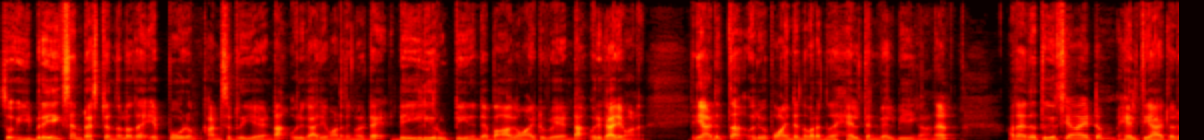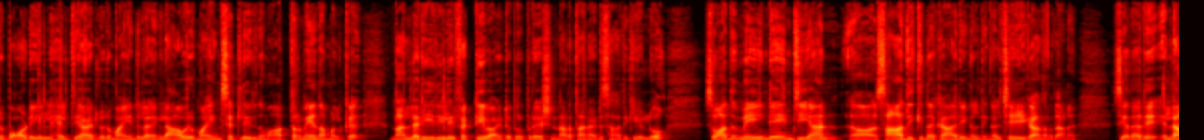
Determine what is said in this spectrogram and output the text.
സോ ഈ ബ്രേക്സ് ആൻഡ് റെസ്റ്റ് എന്നുള്ളത് എപ്പോഴും കൺസിഡർ ചെയ്യേണ്ട ഒരു കാര്യമാണ്. നിങ്ങളുടെ ഡെയിലി റുട്ടീനിന്റെ ഭാഗമായിട്ട് വേണ്ട ഒരു കാര്യമാണ്. ഇനി അടുത്ത ഒരു പോയിന്റ് എന്ന് പറയുന്നത് ഹെൽത്ത് ആൻഡ് വെൽബീയിങ് ആണ്. അതായത് തീർച്ചയായിട്ടും ഹെൽത്തി ആയിട്ടുള്ള ഒരു ബോഡിയിൽ ഹെൽത്തി ആയിട്ടുള്ളൊരു മൈൻഡിൽ അല്ലെങ്കിൽ ആ ഒരു മൈൻഡ് സെറ്റിൽ ഇരുന്ന് മാത്രമേ നമ്മൾക്ക് നല്ല രീതിയിൽ ഇഫക്റ്റീവായിട്ട് പ്രിപ്പറേഷൻ നടത്താനായിട്ട് സാധിക്കുകയുള്ളൂ. സോ അത് മെയിന്റെയിൻ ചെയ്യാൻ സാധിക്കുന്ന കാര്യങ്ങൾ നിങ്ങൾ ചെയ്യുക എന്നുള്ളതാണ്. സി അതായത് എല്ലാ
